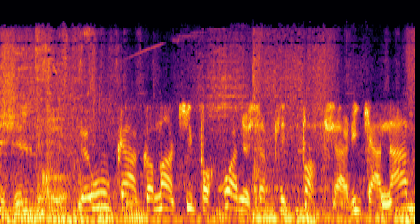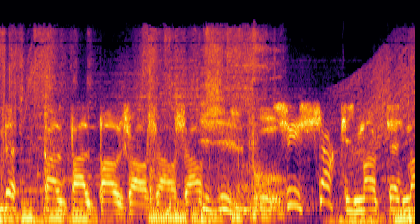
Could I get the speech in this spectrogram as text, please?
Gilles Proulx. Le où, quand, comment, qui, pourquoi ne s'applique pas sa ricanade? Parle, parle, parle, genre, genre, genre. Gilles Proulx. C'est ça qu'il manque tellement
